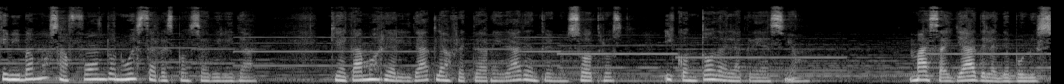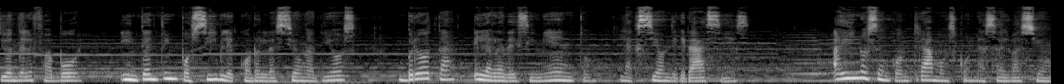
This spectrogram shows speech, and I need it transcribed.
que vivamos a fondo nuestra responsabilidad, que hagamos realidad la fraternidad entre nosotros y con toda la creación. Más allá de la devolución del favor intento imposible con relación a Dios, brota el agradecimiento, la acción de gracias. Ahí nos encontramos con la salvación.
